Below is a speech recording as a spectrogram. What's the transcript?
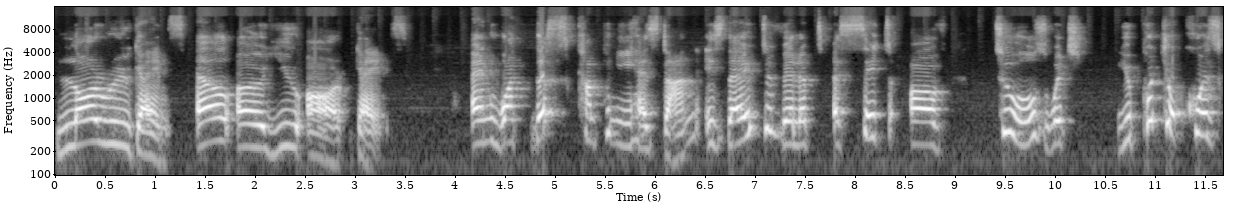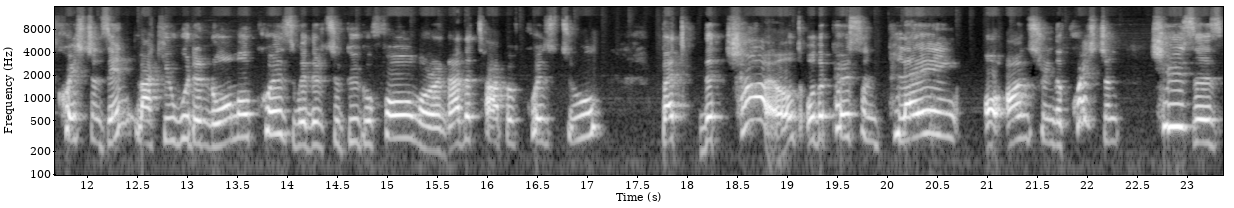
Lour Games, L O U R Games. And what this company has done is they've developed a set of tools which you put your quiz questions in like you would a normal quiz, whether it's a Google form or another type of quiz tool. But the child or the person playing or answering the question chooses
